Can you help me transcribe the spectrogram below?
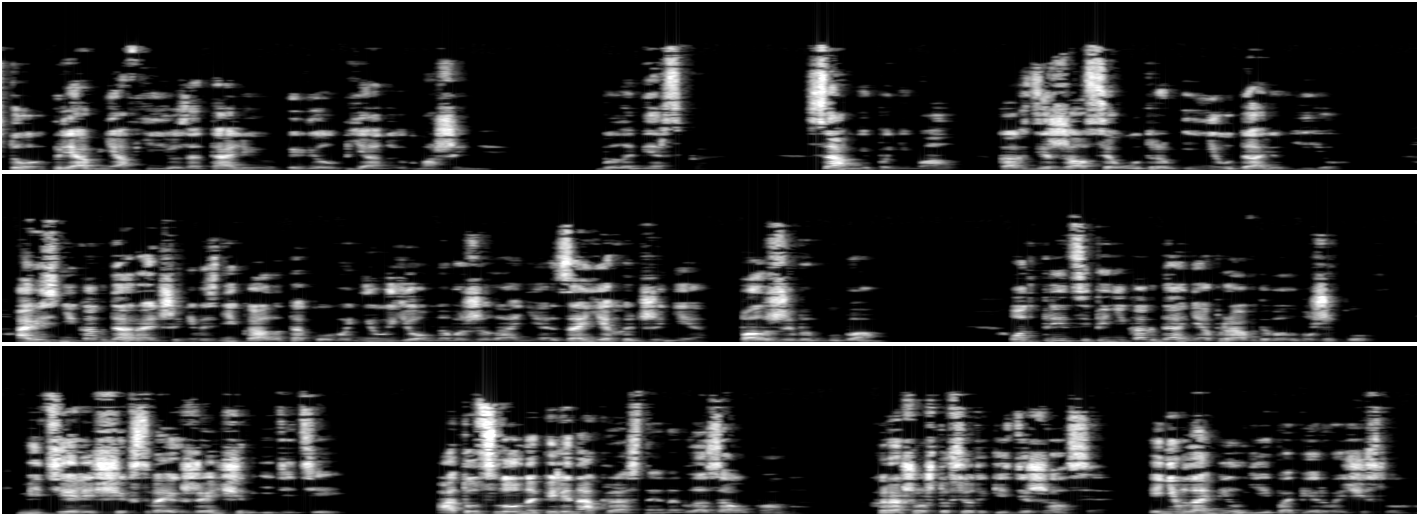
что, приобняв ее за талию, вел пьяную к машине. Было мерзко. Сам не понимал, как сдержался утром и не ударил ее. А ведь никогда раньше не возникало такого неуемного желания заехать жене по лживым губам. Он, в принципе, никогда не оправдывал мужиков, метелищих своих женщин и детей. А тут словно пелена красная на глаза упала. Хорошо, что все-таки сдержался и не вломил ей по первое число.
